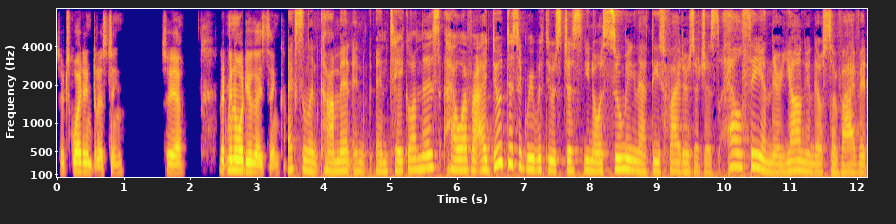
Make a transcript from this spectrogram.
So it's quite interesting. So yeah let me know what you guys think Excellent comment and, and take on this. However, I do disagree with you. It's just, you know, assuming that these fighters are just healthy and they're young and they'll survive it.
